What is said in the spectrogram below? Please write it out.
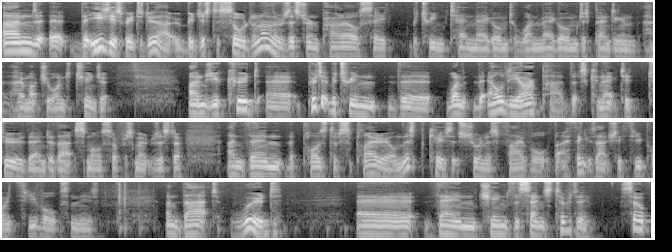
And uh, the easiest way to do that would be just to solder another resistor in parallel, say between 10 megohm to 1 megohm, just depending on how much you want to change it and you could uh, put it between the one the LDR pad that's connected to the end of that small surface mount resistor and then the positive supply rail. In this case it's shown as 5 volt, but I think it's actually 3.3 volts in these. And that would uh, then change the sensitivity. So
